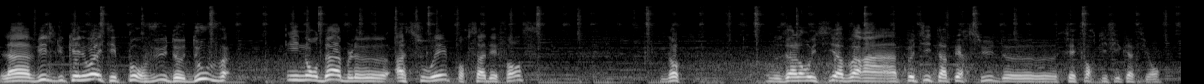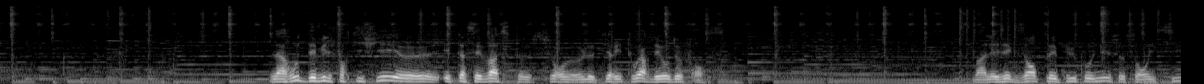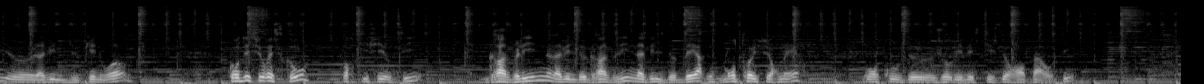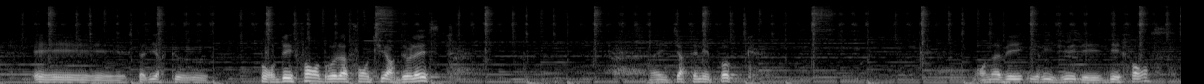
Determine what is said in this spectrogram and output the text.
La ville du Quesnoy était pourvue de douves inondables à souhait pour sa défense. Donc nous allons ici avoir un petit aperçu de ces fortifications. La route des villes fortifiées euh, est assez vaste sur le territoire des Hauts-de-France. Ben, les exemples les plus connus, ce sont ici euh, la ville du Quesnoy, Condé-sur-Escaut, fortifiée aussi, Gravelines, la ville de Gravelines, la ville de Bergue, Montreuil-sur-Mer, où on trouve de jolis vestiges de remparts aussi. Et c'est-à-dire que pour défendre la frontière de l'Est, à une certaine époque, on avait érigé des défenses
